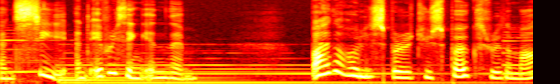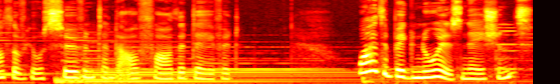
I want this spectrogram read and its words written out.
and sea and everything in them. By the Holy Spirit, you spoke through the mouth of your servant and our father David. Why the big noise, nations?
